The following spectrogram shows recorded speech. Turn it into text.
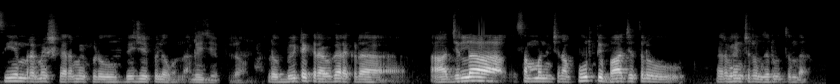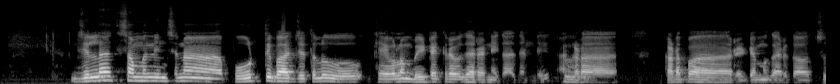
సీఎం రమేష్ గారు ఇప్పుడు బీజేపీలో ఉన్నారు. బీజేపీలో ఇప్పుడు బీటెక్ రవి గారు అక్కడ ఆ జిల్లా సంబంధించిన పూర్తి బాధ్యతలు నిర్వహించడం జరుగుతుందా? జిల్లాకి సంబంధించిన పూర్తి బాధ్యతలు కేవలం బీటెక్ రవి గారనే కాదండి. అక్కడ కడప రెడ్డమ్మ గారు కావచ్చు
